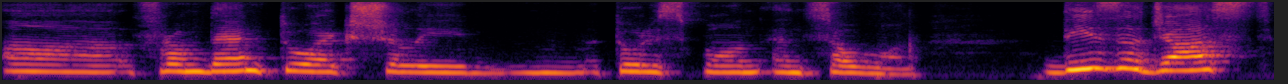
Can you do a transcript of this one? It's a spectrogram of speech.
uh, from them to actually mm, to respond and so on. These are just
